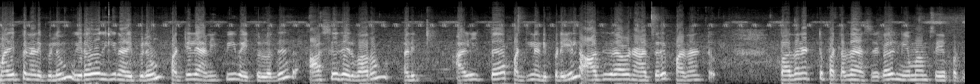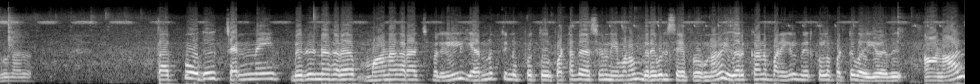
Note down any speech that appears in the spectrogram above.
மதிப்பெண் அடிப்பிலும் இடஒதுக்கீடு அடிப்பிலும் பட்டியலை அனுப்பி வைத்துள்ளது. ஆசிரியர் வாரம் அடி அளித்த பட்டியல் அடிப்படையில் ஆதிதிராவிட நலத்துறை பதினெட்டு பதினெட்டு பட்டதாரி ஆசிரியர்கள் நியமனம் செய்யப்பட்டுள்ளனர். தற்போது சென்னை பெருநகர மாநகராட்சி பள்ளிகளில் இருநூத்தி முப்பத்தோரு பட்டதாசிரியர்கள் நியமனம் விரைவில் செய்யப்பட்டுள்ளனர் இதற்கான பணிகள் மேற்கொள்ளப்பட்டு வருகிறது. ஆனால்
